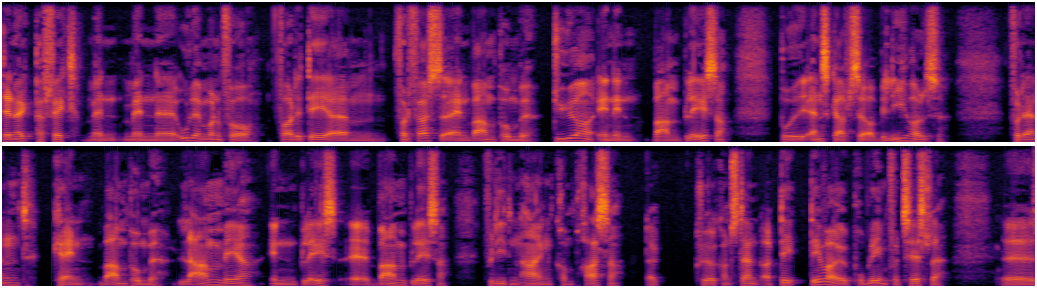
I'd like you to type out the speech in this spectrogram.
den er ikke perfekt, men, men uh, ulemperne for, for det, det er, um, for det første er en varmepumpe dyrere end en varmeblæser, både i anskaffelse og vedligeholdelse. For det andet kan en varmepumpe larme mere end en blæs, uh, varmeblæser, fordi den har en kompressor, kører konstant, og det, det var jo et problem for Tesla, øh,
